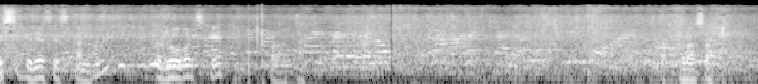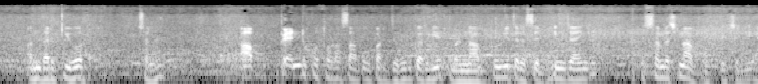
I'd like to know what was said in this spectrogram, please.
इस वजह से इसका नाम रोवर्स के पड़ा था अब थोड़ा सा अंदर की ओर चलें। आप पेंट को थोड़ा सा आप ऊपर ज़रूर करिए वरना आप पूरी तरह से भीग जाएँगे। इस संरचना आप देखते चलिए।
